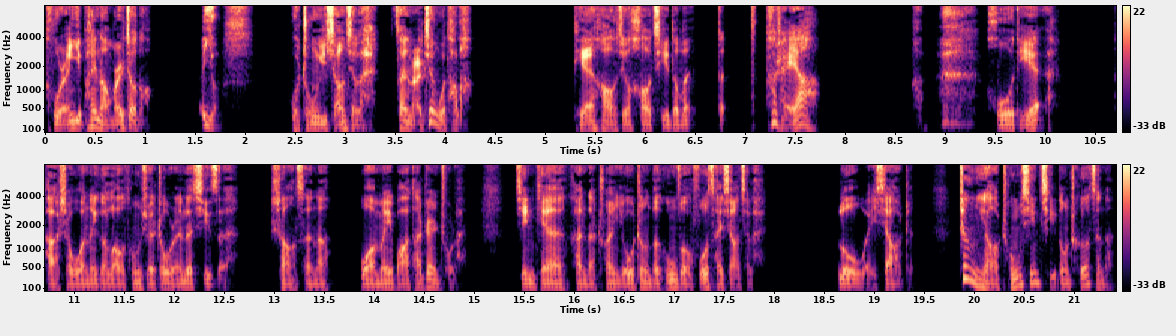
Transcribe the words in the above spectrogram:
突然一拍脑门，叫道：“哎呦，我终于想起来在哪儿见过他了。”田浩就好奇的问：“他他他谁呀？”蝴蝶，她是我那个老同学周仁的妻子。上次呢，我没把她认出来，今天看她穿邮政的工作服，才想起来。陆伟笑着，正要重新启动车子呢，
